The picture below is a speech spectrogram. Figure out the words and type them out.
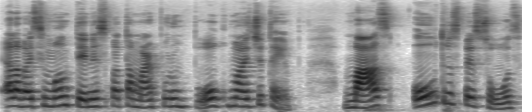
ela vai se manter nesse patamar por um pouco mais de tempo mas outras pessoas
